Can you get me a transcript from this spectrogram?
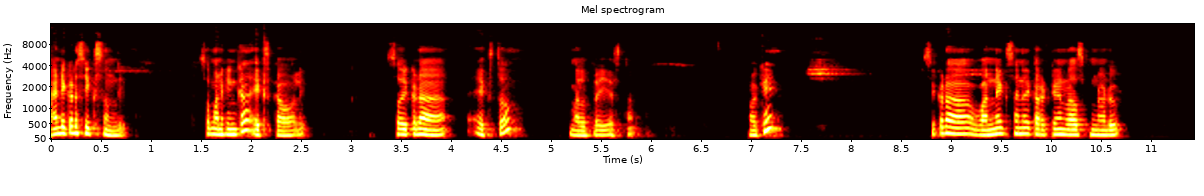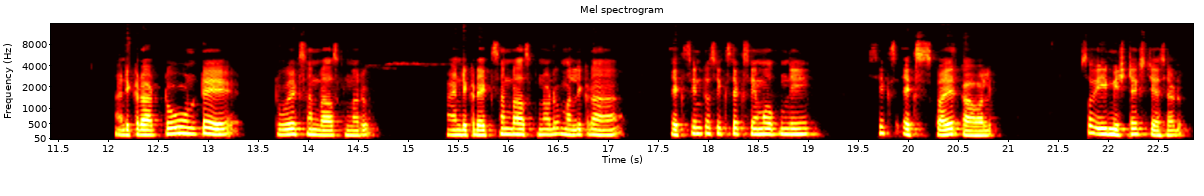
అండ్ ఇక్కడ సిక్స్ ఉంది. సో మనకి ఇంకా ఎక్స్ కావాలి. సో ఇక్కడ ఎక్స్తో మల్టిప్లై చేస్తాం. ఓకే? సో ఇక్కడ వన్ ఎక్స్ అనేది కరెక్ట్గా రాసుకున్నాడు. అండ్ ఇక్కడ టూ ఉంటే టూ ఎక్స్ అని రాసుకున్నారు. అండ్ ఇక్కడ ఎక్స్ అని రాసుకున్నాడు. మళ్ళీ ఇక్కడ ఎక్స్ ఇంటూ సిక్స్ ఎక్స్ ఏమవుతుంది? సిక్స్ ఎక్స్ స్క్వైర్ కావాలి. సో ఈ మిస్టేక్స్ చేశాడు.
